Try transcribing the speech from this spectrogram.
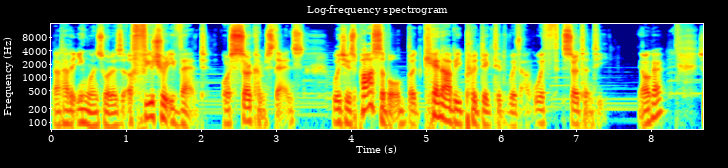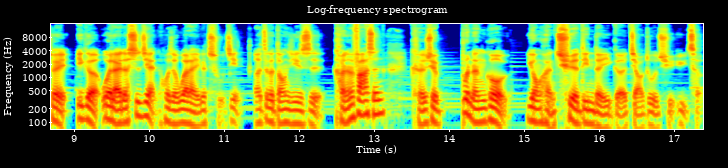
那它的英文说的是 a future event or circumstance which is possible but cannot be predicted with with certainty。OK，所以一个未来的事件或者未来一个处境，而这个东西是可能发生，可是却不能够用很确定的一个角度去预测。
